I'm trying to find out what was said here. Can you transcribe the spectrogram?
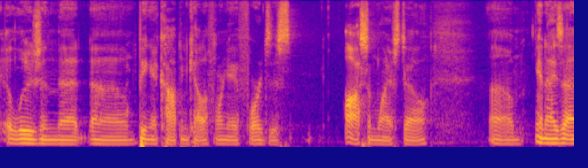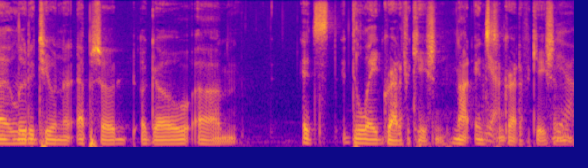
illusion that uh, being a cop in California affords this awesome lifestyle. Um, and as I alluded to in an episode ago, um, it's delayed gratification, not instant Yeah. gratification. Yeah.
